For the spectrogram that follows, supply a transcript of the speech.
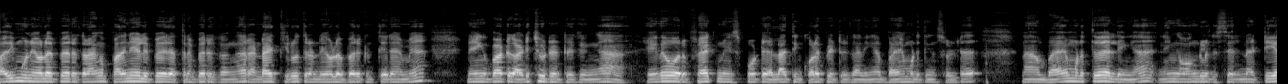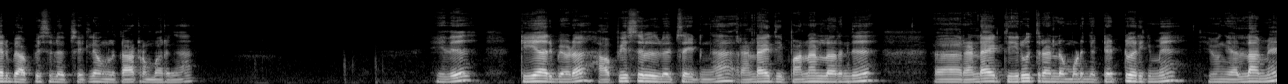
பதிமூணு எவ்வளோ பேர் இருக்கிறாங்க பதினேழு பேர் எத்தனை பேர் இருக்காங்க ரெண்டாயிரத்தி இருபத்தி ரெண்டு எவ்வளோ பேருக்குன்னு தெரியாமல் நீங்கள் பாட்டுக்கு அடிச்சு விட்டுட்ருக்கீங்க ஏதோ ஒரு ஃபேக் நியூஸ் போட்டு எல்லாத்தையும் குழப்பிட்டு இருக்காதிங்க பயமுடுத்தின்னு சொல்லிட்டு. நான் பயமுடுத்தவே இல்லைங்க. நீங்கள் உங்களுக்கு சரி நான் டிஆர்பி அஃபீஷியல் வெப்சைட்லேயே உங்களுக்கு காட்டுறேன் பாருங்கள் இது டிஆர்பியோட அஃபீஷியல் வெப்சைட்டுங்க ரெண்டாயிரத்தி பன்னெண்டுலேருந்து ரெண்டாயிரத்தி இருபத்தி ரெண்டில் முடிஞ்ச டெட் வரைக்குமே இவங்க எல்லாமே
